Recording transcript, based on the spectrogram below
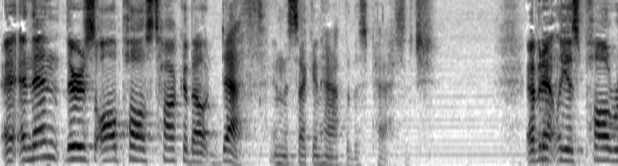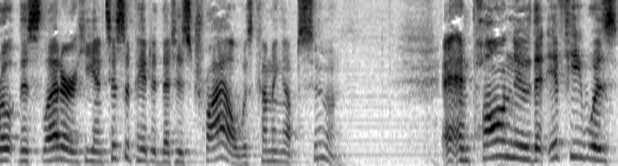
And, and then there's all Paul's talk about death in the second half of this passage. Evidently, as Paul wrote this letter, he anticipated that his trial was coming up soon. And Paul knew that if he was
